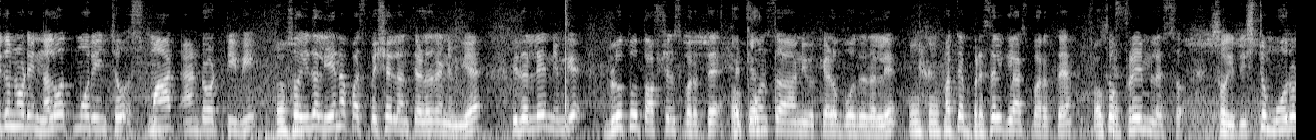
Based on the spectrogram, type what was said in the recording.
ಇದು ನೋಡಿ ನಲವತ್ಮೂರು inch smart Android T V so ಇದರಲ್ಲಿ ಏನಪ್ಪ ಸ್ಪೆಷಲ್ ಅಂತ ಹೇಳಿದ್ರೆ ನಿಮಗೆ ಇದರಲ್ಲಿ ನಿಮಗೆ ಬ್ಲೂಟೂತ್ ಆಪ್ಷನ್ಸ್ ಬರುತ್ತೆ. ಹೆಡ್ಫೋನ್ಸ್ ನೀವು ಕೇಳಬಹುದು ಇದರಲ್ಲಿ. ಮತ್ತೆ ಬ್ರೆಸಲ್ ಗ್ಲಾಸ್ ಬರುತ್ತೆ. ಸೊ ಫ್ರೇಮ್ಲೆಸ್ ಸೊ ಇದಿಷ್ಟು ಮೂರು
